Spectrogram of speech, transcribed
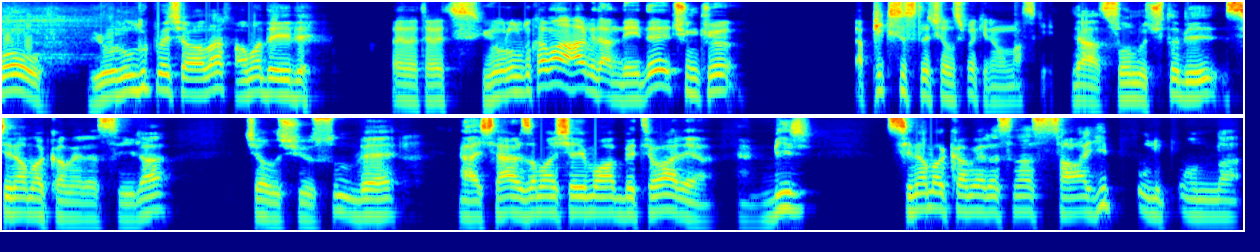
Wow! Yorulduk be Çağlar ama değdi. Evet evet yorulduk ama harbiden değdi çünkü ya Pixis'le çalışmak inanılmaz ki. Ya sonuçta bir sinema kamerasıyla çalışıyorsun ve ya işte her zaman şey muhabbeti var ya yani bir sinema kamerasına sahip olup onunla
